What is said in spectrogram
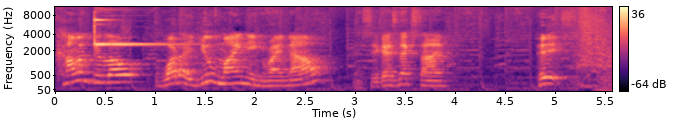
Comment below what are you mining right now and see you guys next time. Peace!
